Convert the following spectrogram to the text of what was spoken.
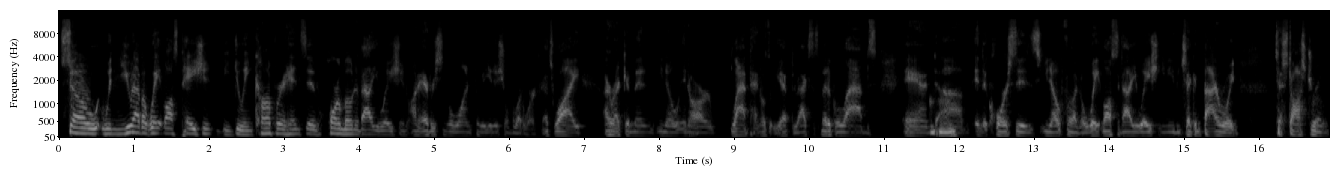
So when you have a weight loss patient, be doing comprehensive hormone evaluation on every single one for the initial blood work. That's why I recommend, you know, in our lab panels that we have through Access Medical Labs and Mhm. um, in the courses, you know, for like a weight loss evaluation, you need to be checking thyroid, testosterone,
